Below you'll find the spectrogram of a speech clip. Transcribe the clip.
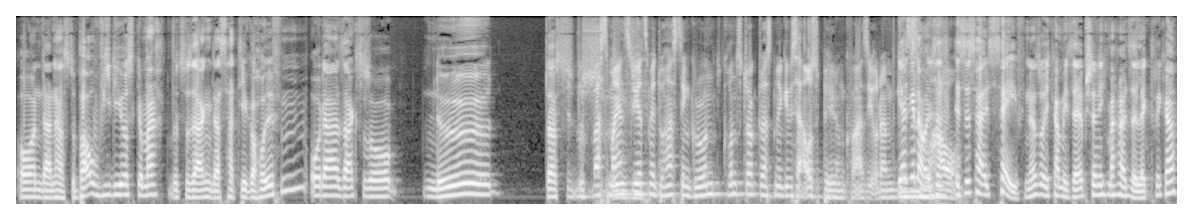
und dann hast du Bauvideos gemacht, würdest du sagen, das hat dir geholfen oder sagst du so, nö, das, Was meinst du jetzt mit, du hast den Grund, Grundstock, du hast eine gewisse Ausbildung quasi oder ein Ja, genau, es ist, es ist, halt safe, ne? So, ich kann mich selbstständig machen als Elektriker,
